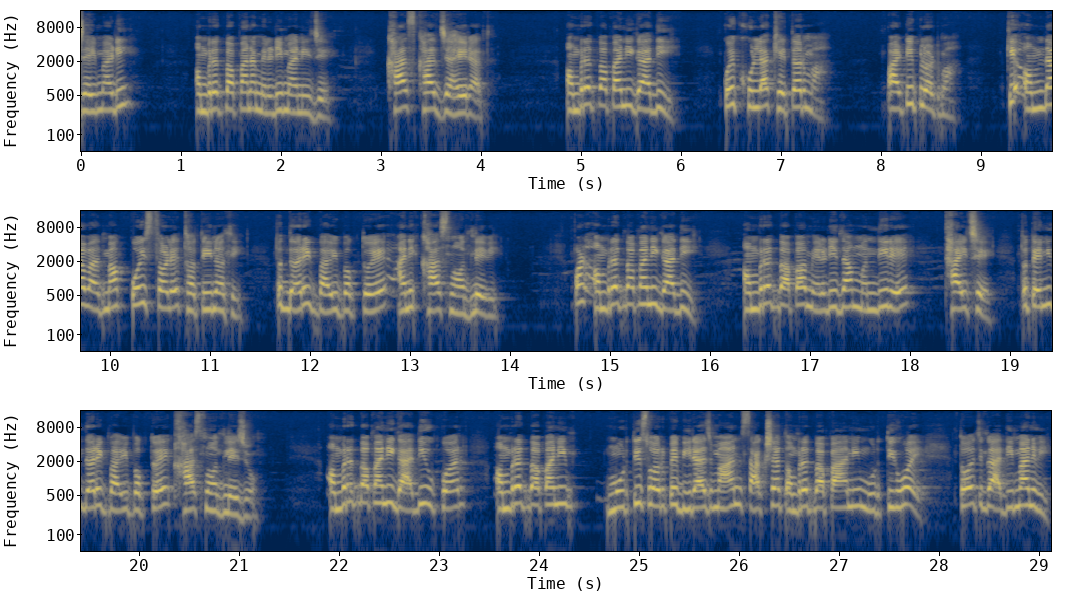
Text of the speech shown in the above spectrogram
જય માડી. અમૃત બાપાના મેલડીમાંની જે. ખાસ ખાસ જાહેરાત. અમૃત બાપાની ગાદી કોઈ ખુલ્લા ખેતરમાં, પાર્ટી પ્લોટમાં કે અમદાવાદમાં કોઈ સ્થળે થતી નથી તો દરેક ભાવિ ભક્તોએ આની ખાસ નોંધ લેવી. પણ અમૃત બાપાની ગાદી અમૃત બાપા મેલડીધામ મંદિરે થાય છે તો તેની દરેક ભાવિ ભક્તોએ ખાસ નોંધ લેજો. અમૃત બાપાની ગાદી ઉપર અમૃત બાપાની મૂર્તિ સ્વરૂપે બિરાજમાન સાક્ષાત અમૃત બાપાની મૂર્તિ હોય તો જ ગાદી માનવી.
